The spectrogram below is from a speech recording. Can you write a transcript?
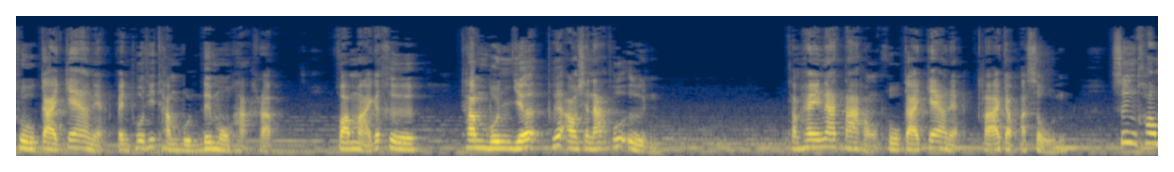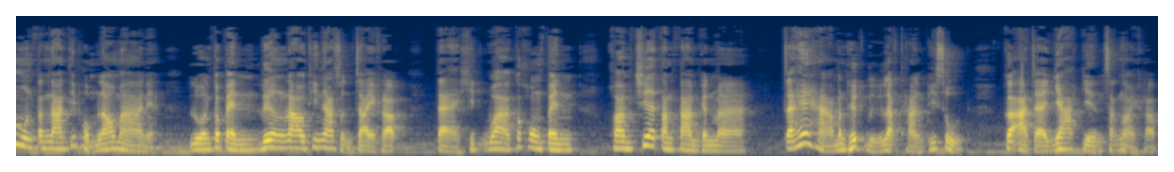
ครูกายแก้วเนี่ยเป็นผู้ที่ทำบุญด้วยโมหะครับ ความหมายก็คือทำบุญเยอะเพื่อเอาชนะผู้อื่น ทำให้หน้าตาของครูกายแก้วเนี่ยคล้ายกับอสูรซึ่งข้อมูลตำนานที่ผมเล่ามาเนี่ยล้วนก็เป็นเรื่องเล่าที่น่าสนใจครับ แต่คิดว่าก็คงเป็นความเชื่อตามๆกันมา จะให้หาบันทึกหรือหลักฐานพิสูจน์ ก็อาจจะยากเย็นสักหน่อยครับ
